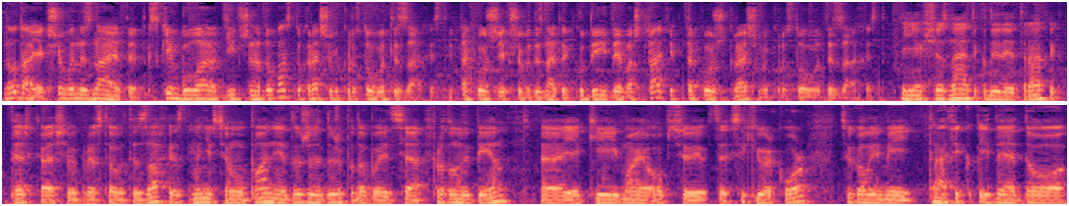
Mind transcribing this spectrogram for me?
Ну так, якщо ви не знаєте, з ким була дівчина до вас, то краще використовувати захист. І також, якщо ви не знаєте, куди йде ваш трафік, також краще використовувати захист. І якщо знаєте, куди йде трафік, теж краще використовувати захист. Мені в цьому плані дуже дуже подобається Proton VPN. Е, який має опцію це Secure Core. Це коли мій трафік йде до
